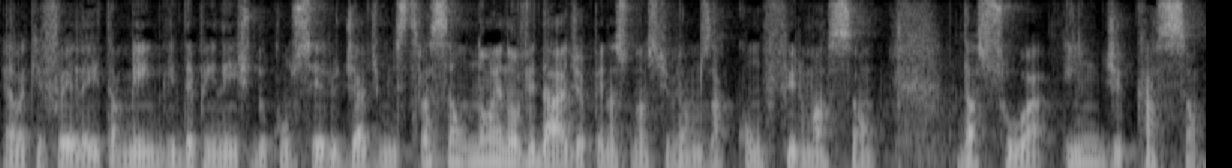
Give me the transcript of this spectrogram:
ela que foi eleita membro independente do Conselho de Administração. Não é novidade, apenas nós tivemos a confirmação da sua indicação.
